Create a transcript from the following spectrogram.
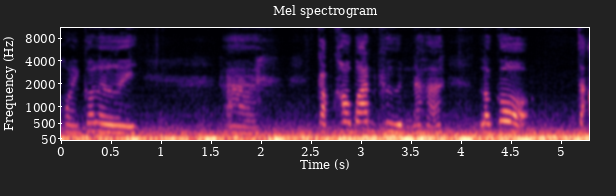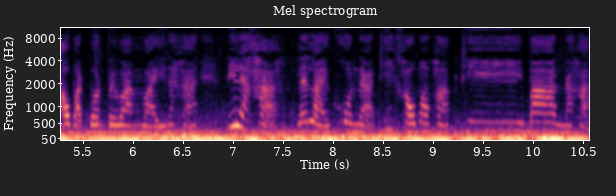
พลอยก็เลย อ่ากลับเข้าบ้านคืนนะคะ แล้วก็ จะเอาบัตรบอลไปวางไว้นะคะ นี่แหละค่ะ หลาย ๆ คนอะที่เขามาพักที่บ้านนะคะ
